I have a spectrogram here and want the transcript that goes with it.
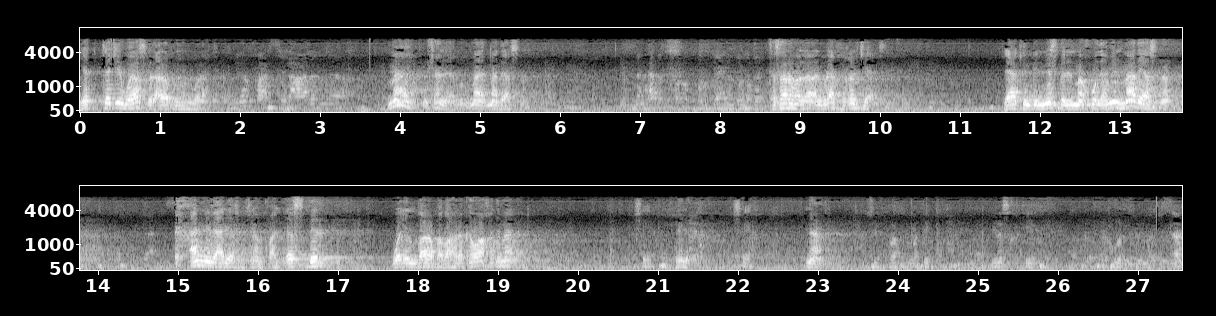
يتجر ويصبر على ظلم الولاة. ما وش أنا ما ماذا هذا تصرف الولاة غير جائز. لكن بالنسبة للمأخوذ منه ماذا يصنع؟ النبي عليه الصلاة والسلام قال اصبر وإن ضرب ظهرك وأخذ مالك. شيخ. هنا شيخ. نعم. شيخ بارك الله فيك. في نسختي يقول في الزاد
